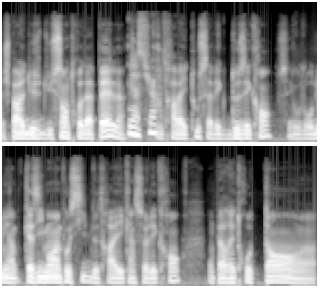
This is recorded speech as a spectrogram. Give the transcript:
Euh, je parlais du, centre d'appel. Bien sûr. Ils travaillent tous avec deux écrans. C'est aujourd'hui quasiment impossible de travailler avec un seul écran. On perdrait trop de temps euh,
